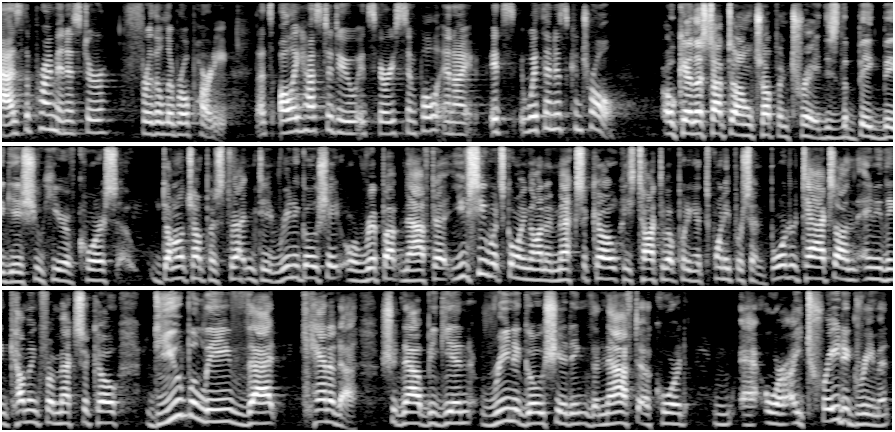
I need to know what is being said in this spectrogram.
as the prime minister for the Liberal Party. That's all he has to do. It's very simple and I, it's within his control. Okay, let's talk Donald Trump and trade. This is the big, big issue here, of course. Donald Trump has threatened to renegotiate or rip up NAFTA. You've seen what's going on in Mexico. He's talked about putting a 20% border tax on anything coming from Mexico. Do you believe that Canada should now begin renegotiating the NAFTA Accord or a trade agreement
